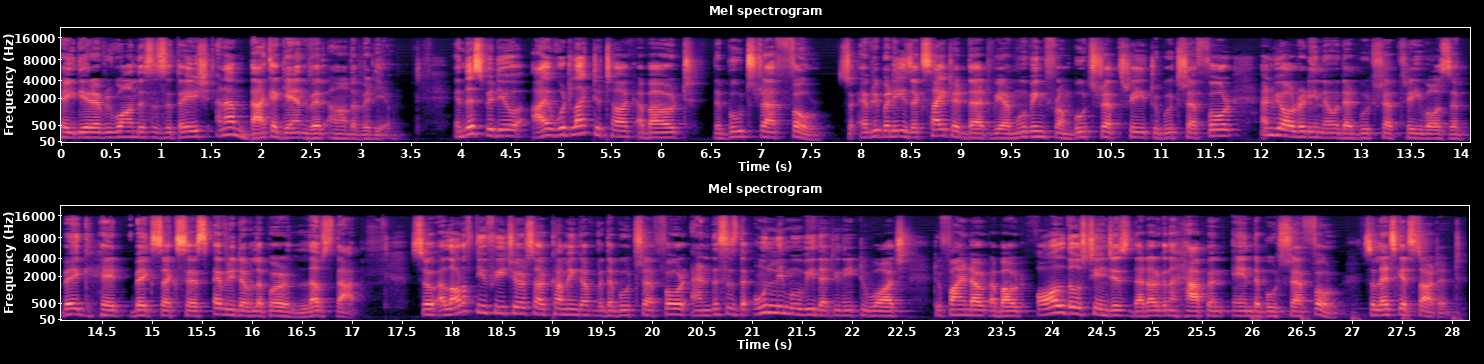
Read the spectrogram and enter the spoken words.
Hey there everyone, this is Hitesh and I'm back again with another video. In this video, I would like to talk about the Bootstrap 4. So everybody is excited that we are moving from Bootstrap 3 to Bootstrap 4 and we already know that Bootstrap 3 was a big hit, big success. Every developer loves that. So a lot of new features are coming up with the Bootstrap 4 and this is the only movie that you need to watch to find out about all those changes that are going to happen in the Bootstrap 4. So let's get started.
